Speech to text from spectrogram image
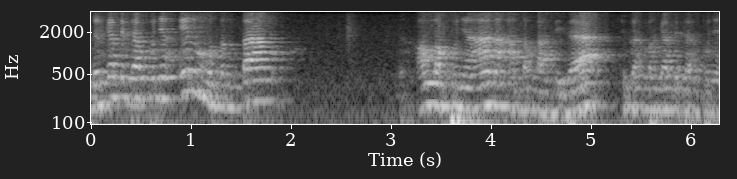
Mereka tidak punya ilmu tentang Allah punya anak ataukah tidak? Juga mereka tidak punya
